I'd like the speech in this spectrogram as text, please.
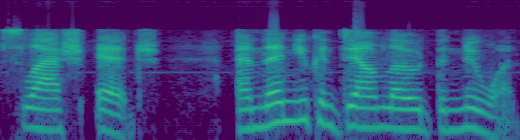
slash edge, and then you can download the new one.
